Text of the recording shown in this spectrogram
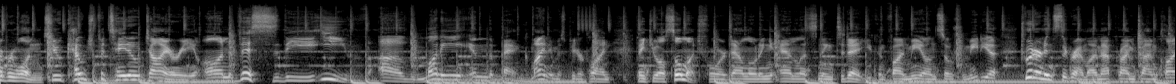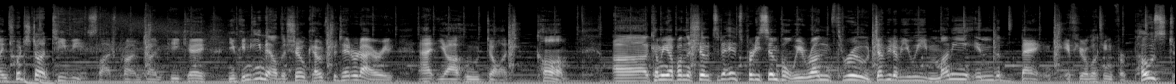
everyone, to Couch Potato Diary on this, the eve of Money in the Bank. My name is Peter Klein. Thank you all so much for downloading and listening today. You can find me on social media Twitter and Instagram. I'm at Primetime Klein, twitch.tv slash primetimepk. You can email the show, Couch Potato Diary, at yahoo.com. Uh, coming up on the show today, it's pretty simple. We run through WWE Money in the Bank. If you're looking for post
